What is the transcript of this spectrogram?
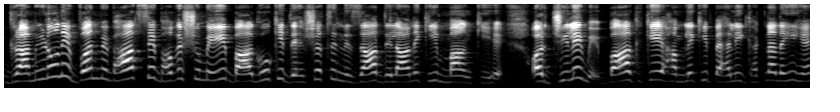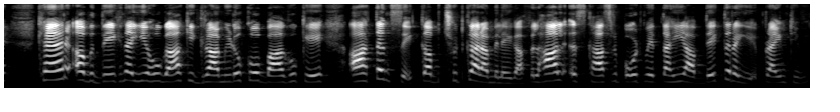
ग्रामीणों ने वन विभाग से भविष्य में बाघों की दहशत से निजात दिलाने की मांग की है और ज़िले में बाघ के हमले की पहली घटना नहीं है। खैर अब देखना यह होगा कि ग्रामीणों को बाघों के आतंक से कब छुटकारा मिलेगा। फ़िलहाल इस खास रिपोर्ट में इतना ही। आप देखते रहिए प्राइम टीवी।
